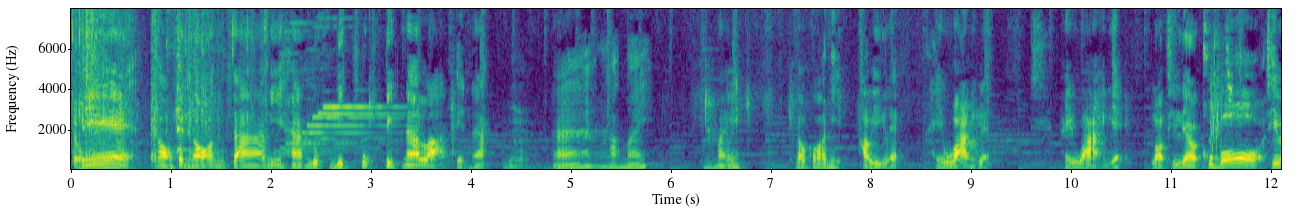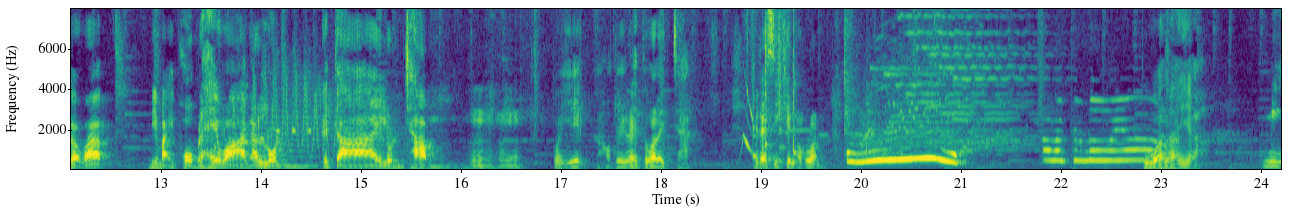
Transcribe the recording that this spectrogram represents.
จบนี่น้องเป็นนอนจ้ามีห่างลุกดิกปุกปิกน่ารักเห็นนะอืมอ่าน่ารักไหมเห็นไหม แล้วก็อันนี้เอาอีกแหละ ให้วางอีกแหละ ให้วางอีกแหละ รอบที่แล้วคูโบที่แบบว่ามีไหมพรมแล้วให้วางอะหล่นกระจายหล่นชอืมฮึำตัวเย็กของตัวเย็กได้ตัวอะไรจ้าไม่ได้สีเขียวหรอกหล่อนน่ารักจัง เลยอะตัวอะไรอะ หมี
